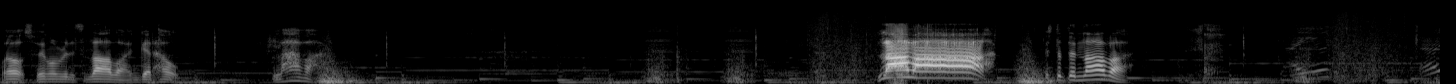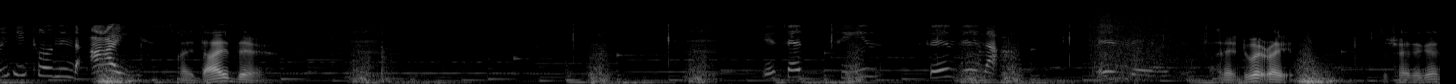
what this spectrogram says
Well, swing over this lava and get help. Lava! Lava! I stepped in lava. Now you, now he turned into ice. I died there. It said in the, in there. I didn't do it right. Let's try it again.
